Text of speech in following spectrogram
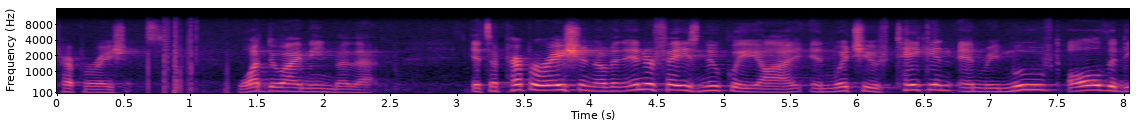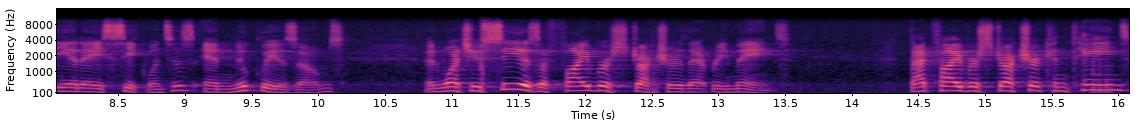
preparations. What do I mean by that? It's a preparation of an interphase nuclei in which you've taken and removed all the DNA sequences and nucleosomes, and what you see is a fiber structure that remains. That fiber structure contains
